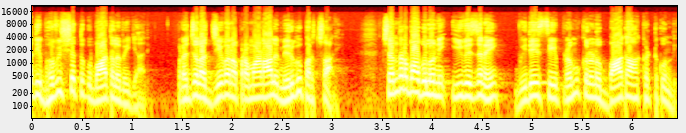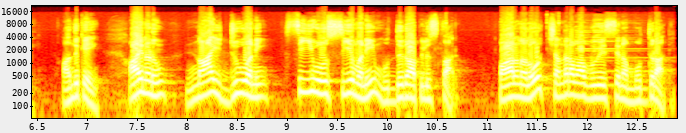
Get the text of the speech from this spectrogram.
అది భవిష్యత్తుకు బాటలు వేయాలి ప్రజల జీవన ప్రమాణాలు మెరుగుపరచాలి. చంద్రబాబులోని ఈ విజనే విదేశీ ప్రముఖులను బాగా ఆకట్టుకుంది. అందుకే ఆయనను నాయ్ డూ అని సీఈఓ సీఎం అని ముద్దుగా పిలుస్తారు. పాలనలో చంద్రబాబు వేసిన ముద్ర అది.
